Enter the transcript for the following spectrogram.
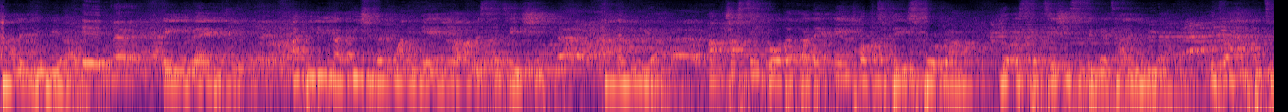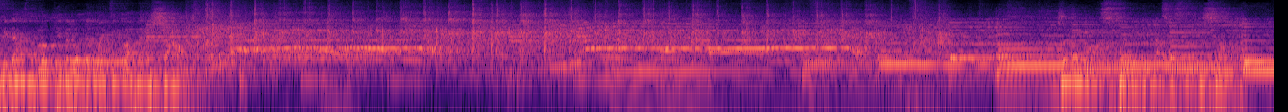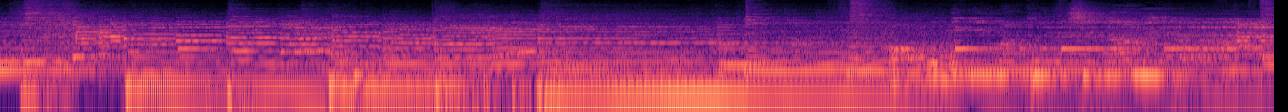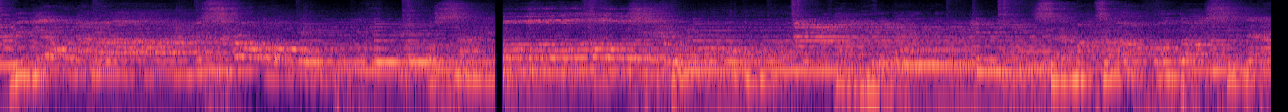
Hallelujah. Amen. Amen. I believe that each and every one in here you have an expectation. Hallelujah. I'm trusting God that by the end of today's program, your expectations will be met. Hallelujah. If you're happy to be the house of the Lord, give the Lord a mighty clap and a shout. Tafuta sinara, awera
